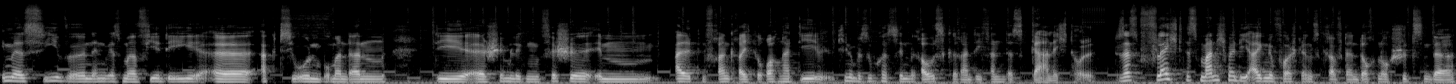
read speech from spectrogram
immersive, nennen wir es mal 4D-Aktion, äh, wo man dann die äh, schimmligen Fische im alten Frankreich gerochen hat. Die Kinobesucher sind rausgerannt, die fanden das gar nicht toll. Das heißt, vielleicht ist manchmal die eigene Vorstellungskraft dann doch noch schützender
